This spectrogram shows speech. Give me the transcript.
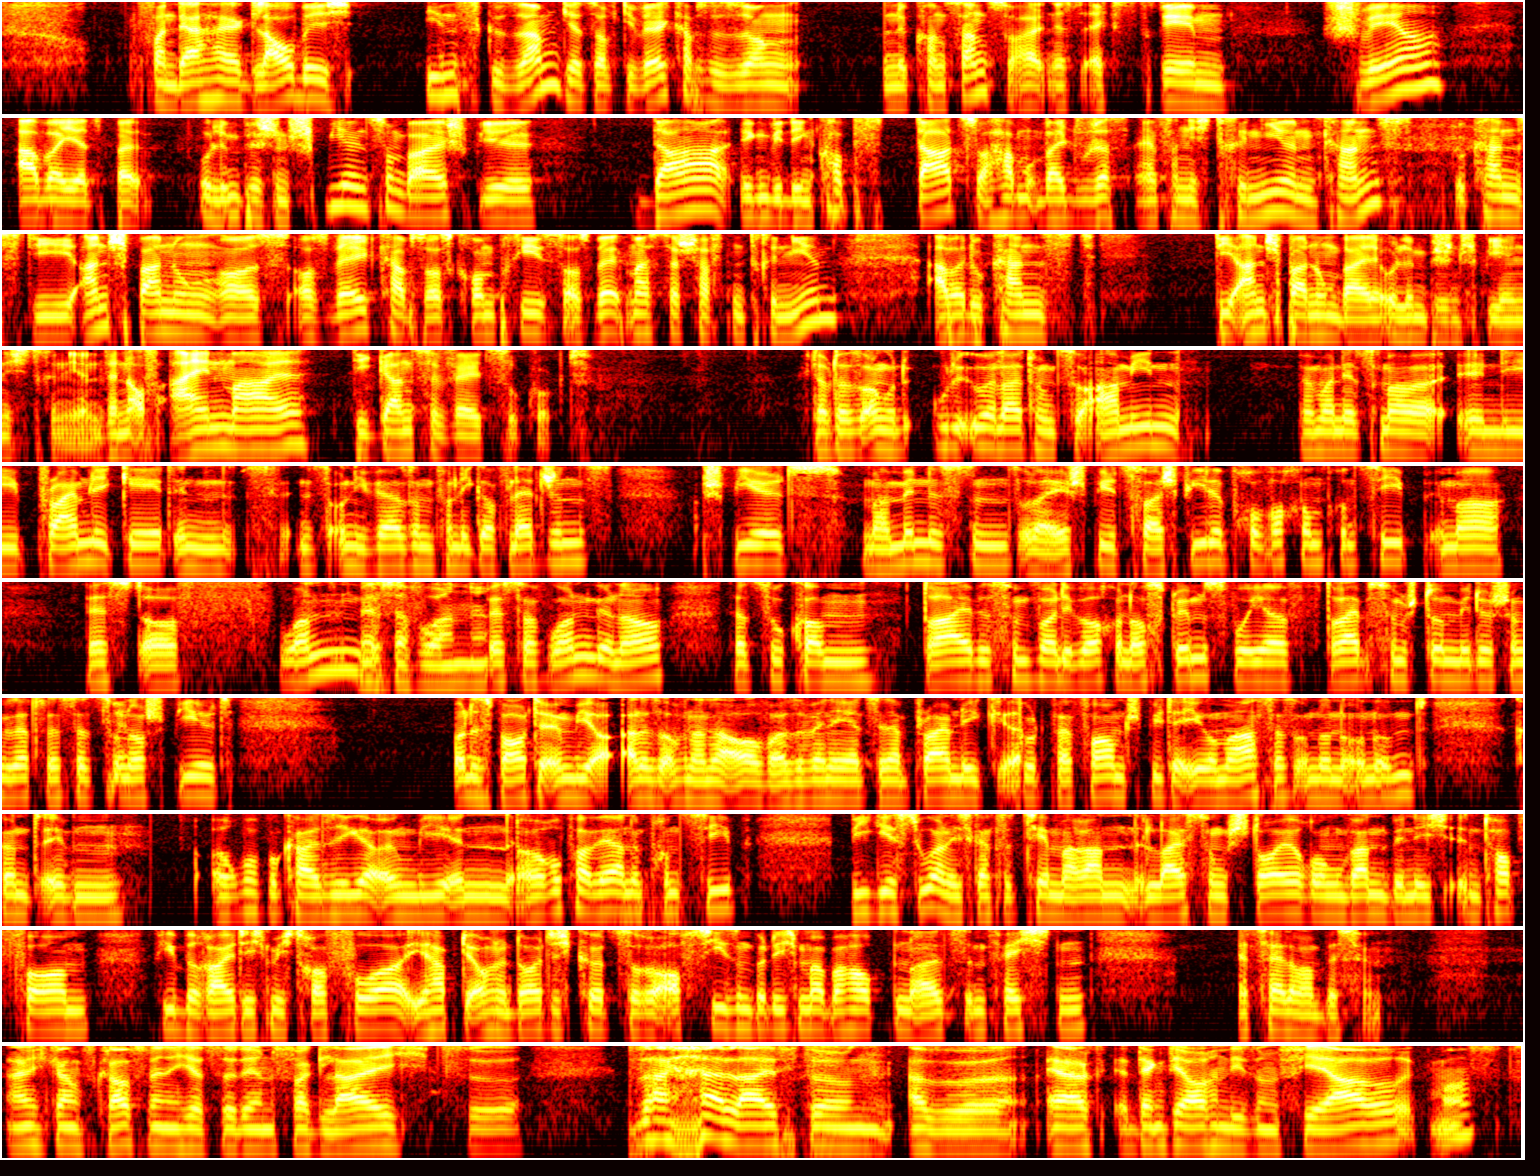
Von daher glaube ich, insgesamt jetzt auf die Weltcup-Saison eine Konstanz zu halten, ist extrem schwer. Aber jetzt bei Olympischen Spielen zum Beispiel, da irgendwie den Kopf da zu haben, weil du das einfach nicht trainieren kannst. Du kannst die Anspannung aus, aus Weltcups, aus Grand Prix, aus Weltmeisterschaften trainieren, aber du kannst die Anspannung bei Olympischen Spielen nicht trainieren, wenn auf einmal die ganze Welt zuguckt. Ich glaube, das ist auch eine gute Überleitung zu Armin. Wenn man jetzt mal in die Prime League geht, in, ins Universum von League of Legends, spielt mal mindestens oder ihr spielt zwei Spiele pro Woche im Prinzip, immer Best of One. Best of One, ja. Best of One, genau. Dazu kommen drei bis fünfmal die Woche noch Scrims, wo ihr drei bis fünf Stunden, wie du schon gesagt hast, dazu ja. noch spielt. Und es baut ja irgendwie alles aufeinander auf. Also wenn ihr jetzt in der Prime League gut performt, spielt der EO Masters und und und und, könnt eben Europapokalsieger irgendwie in Europa werden im Prinzip. Wie gehst du an dieses ganze Thema ran? Leistungssteuerung, wann bin ich in Topform? Wie bereite ich mich darauf vor? Ihr habt ja auch eine deutlich kürzere Offseason, würde ich mal behaupten, als im Fechten. Erzähl doch mal ein bisschen eigentlich ganz krass, wenn ich jetzt so den Vergleich zu seiner Leistung, also er denkt ja auch in diesem Vier-Jahre-Rhythmus.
